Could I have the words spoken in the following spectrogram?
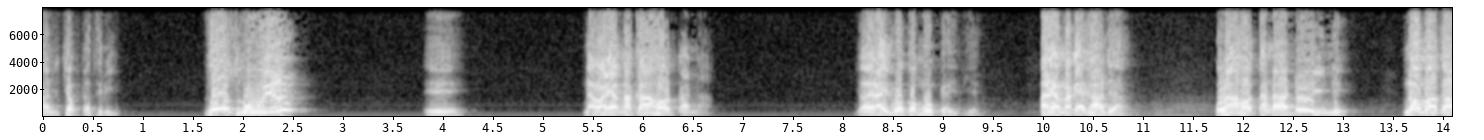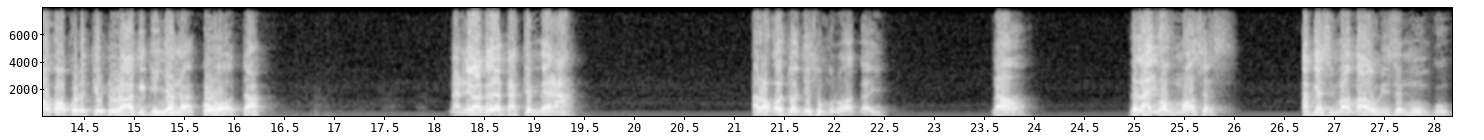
and chapter 3 those who will eh, na arĩa makahotana. Njoera iguoko mũngeithie arĩa mageka atĩa ũrahotana ndũĩ-inĩ no mwaka kuri kũrĩ kĩndũ ũragiginyana kuhota. Na niyo ndĩreta kĩmera. Arogoco jesu muru wa ngai. Now the life of moses angesimama aulize mungu.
